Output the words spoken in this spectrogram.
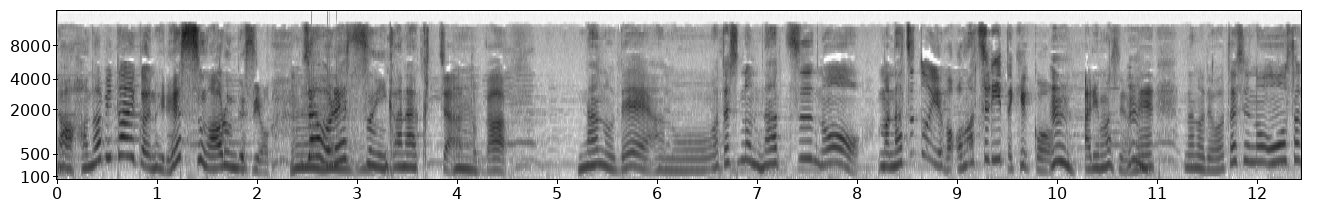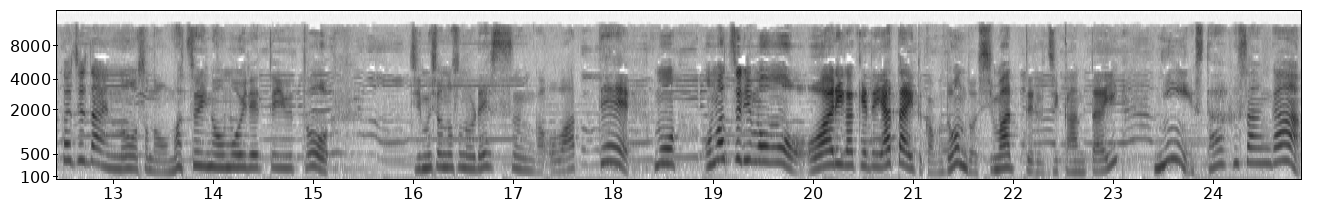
か花火大会の日レッスンあるんですよ。うん。じゃあレッスン行かなくちゃとか、なので、あのー私の夏の、まあ、夏といえばお祭りって結構うん。ありますよね、なので私の大阪時代のそのお祭りの思い出っていうと事務所のそのレッスンが終わってもうお祭りももう終わりがけで屋台とかもどんどん閉まってる時間帯にスタッフさんが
